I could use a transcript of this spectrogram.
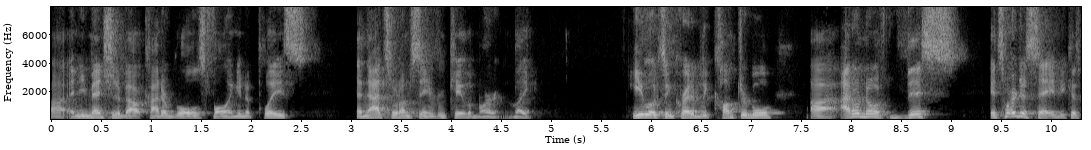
Uh, and you mentioned about kind of roles falling into place. And that's what I'm seeing from Caleb Martin. Like he looks incredibly comfortable. Uh, I don't know if this it's hard to say because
